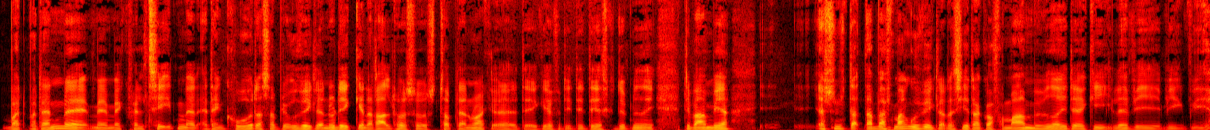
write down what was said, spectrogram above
Hvordan med, med, med kvaliteten af, af den kode, der så bliver udviklet? Nu er det ikke generelt hos, hos Top Danmark, øh, det er ikke, fordi det er det, jeg skal dybe ned i. Det er bare mere, jeg synes, der, der er for mange udviklere, der siger, at der går for meget møder i det agile. Vi, vi, vi,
